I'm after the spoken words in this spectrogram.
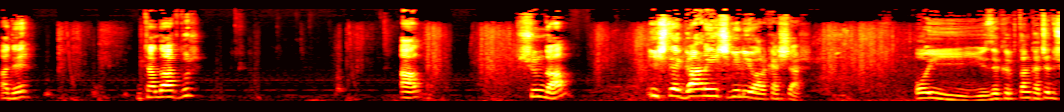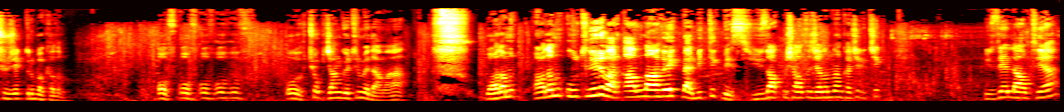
Hadi. Bir tane daha vur. Al. Şunu da al. İşte Garnish geliyor arkadaşlar. Oy %40'tan kaça düşürecek dur bakalım. Of of of of of. Of çok can götürmedi ama ha. Bu adamın adamın ultileri var. Allahu ekber bittik biz. %66 canımdan kaça gidecek? %56'ya.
